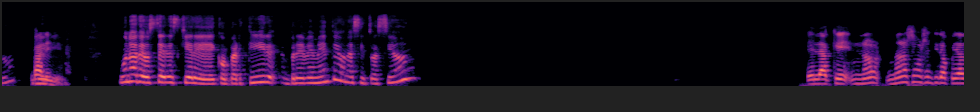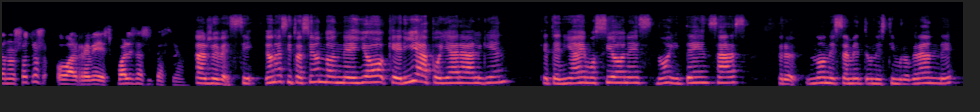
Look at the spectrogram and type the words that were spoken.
¿no? Vale. Muy bien. ¿Una de ustedes quiere compartir brevemente una situación? En la que no, nos hemos sentido apoyados nosotros o al revés? ¿Cuál es la situación? Al revés, sí. Una situación donde yo quería apoyar a alguien que tenía emociones ¿no? intensas, pero no necesariamente un estímulo grande.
